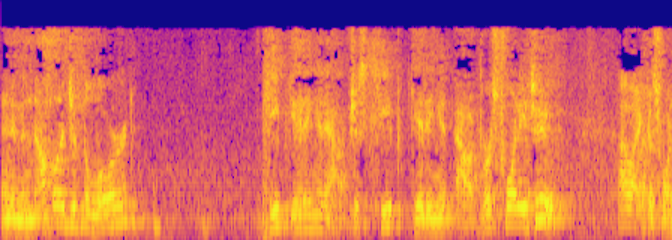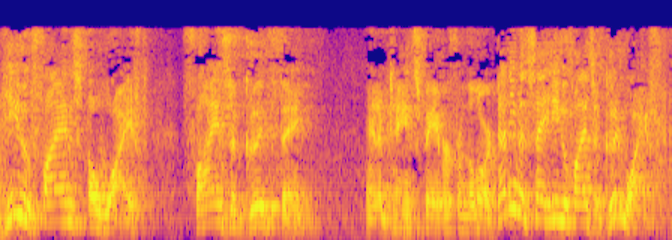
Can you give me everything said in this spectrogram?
and in the knowledge of the Lord. Keep getting it out. Just keep getting it out. Verse 22. I like this one. He who finds a wife finds a good thing and obtains favor from the Lord. Doesn't even say he who finds a good wife.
